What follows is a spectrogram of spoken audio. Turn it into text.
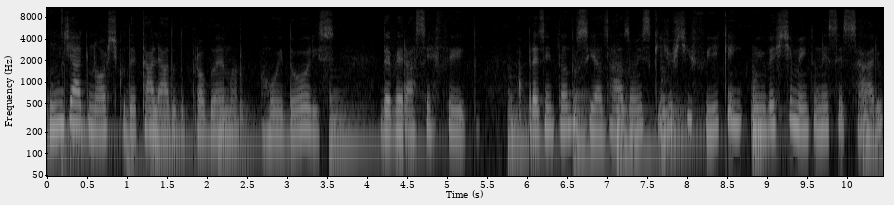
Um diagnóstico detalhado do problema roedores deverá ser feito, apresentando-se as razões que justifiquem o investimento necessário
